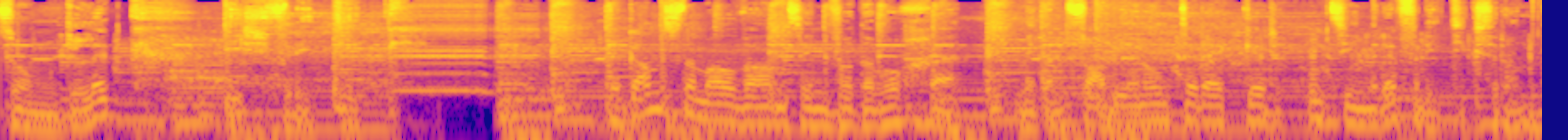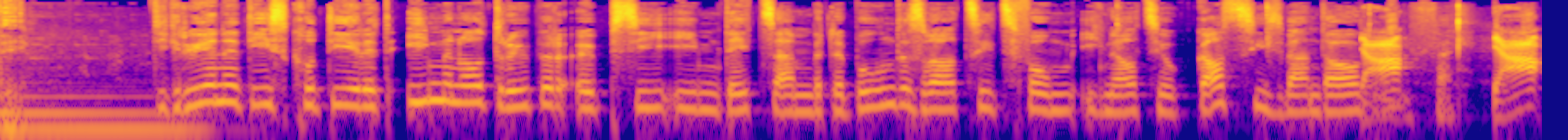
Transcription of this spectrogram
Zum Glück ist Freitag. Der ganz normale Wahnsinn von der Woche mit dem Fabian Unterrecker und seiner Freitagsrunde. Die Grünen diskutieren immer noch darüber, ob sie im Dezember den Bundesratssitz von Ignazio Gassis angreifen Ja, ja.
